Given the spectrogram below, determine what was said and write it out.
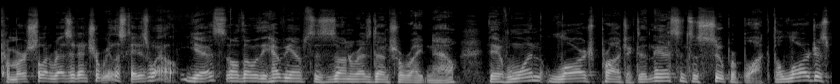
commercial and residential real estate as well. Yes, although the heavy emphasis is on residential right now. They have one large project, in essence, a super block, the largest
